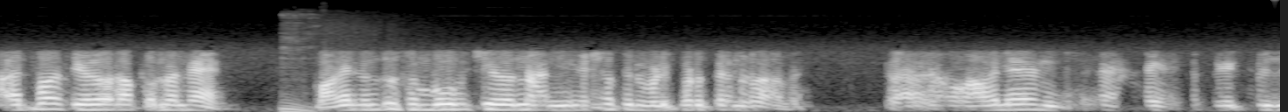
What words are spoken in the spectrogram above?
ആത്മഹത്യ ചെയ്തതോടൊപ്പം തന്നെ മകൻ എന്ത് സംഭവിച്ചു എന്ന് അന്വേഷണത്തിൽ വെളിപ്പെടുത്തേണ്ടതാണ്. കാരണം അവനെ വീട്ടിൽ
